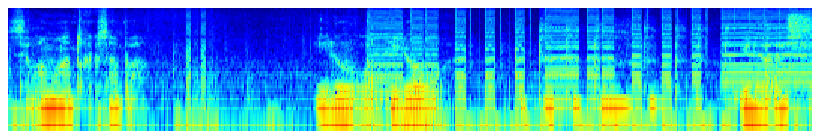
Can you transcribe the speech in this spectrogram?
C'est vraiment un truc sympa. Il ouvre, il ouvre. Une hache.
